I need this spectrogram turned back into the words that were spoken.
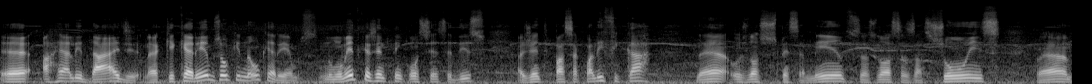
É, a realidade né, que queremos ou que não queremos. No momento que a gente tem consciência disso, a gente passa a qualificar né, os nossos pensamentos, as nossas ações, né,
